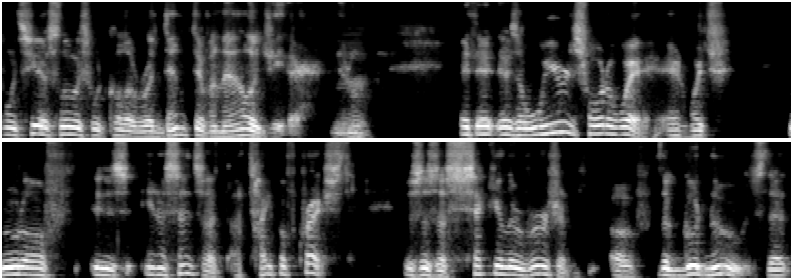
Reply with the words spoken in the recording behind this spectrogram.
what C.S. Lewis would call a redemptive analogy there. You know, mm-hmm. it, it, there's a weird sort of way in which Rudolph is, in a sense, a, a type of Christ. This is a secular version of the good news that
